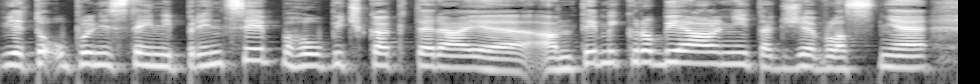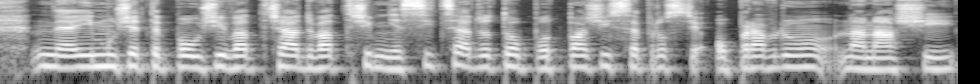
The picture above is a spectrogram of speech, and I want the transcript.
je to úplně stejný princip, houbička, která je antimikrobiální, takže vlastně ji můžete používat třeba dva, tři měsíce a do toho podpaží se prostě opravdu nanáší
